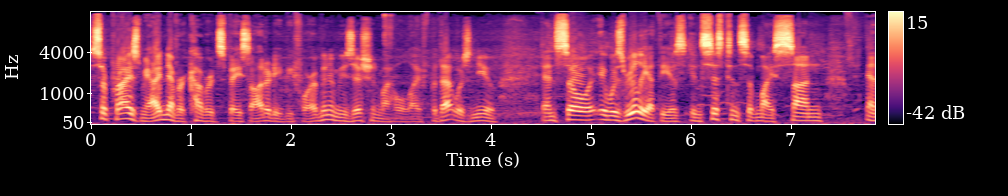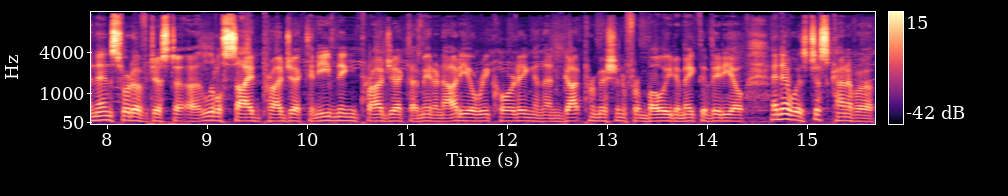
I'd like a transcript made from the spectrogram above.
surprised me. I'd never covered Space Oddity before. I've been a musician my whole life, but that was new. And so it was really at the insistence of my son, and then sort of just a, a little side project, an evening project. I made an audio recording and then got permission from Bowie to make the video. And it was just kind of a,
